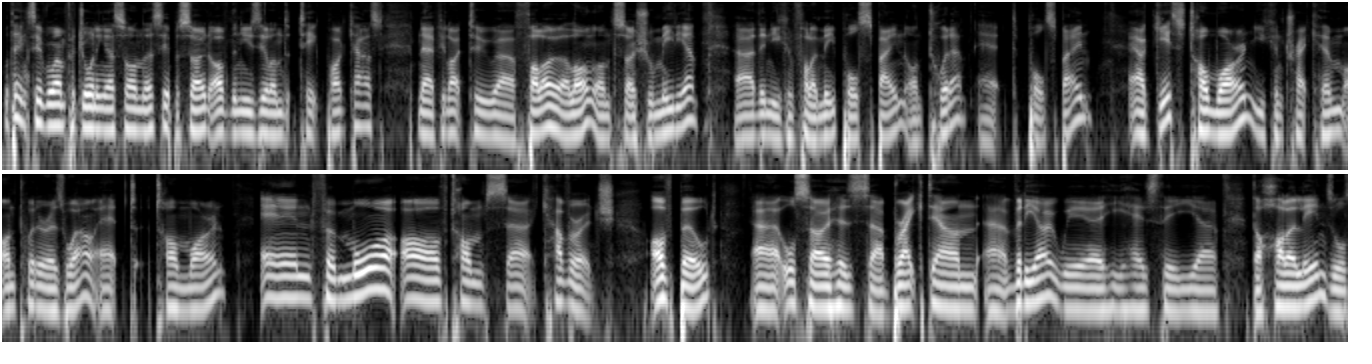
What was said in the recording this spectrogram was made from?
Well, thanks everyone for joining us on this episode of the New Zealand Tech Podcast. Now, if you'd like to uh, follow along on social media, uh, then you can follow me, Paul Spain, on Twitter at Paul Spain. Our guest, Tom Warren, you can track him on Twitter as well at Tom Warren. And for more of Tom's uh, coverage of Build, uh, also his uh, breakdown uh, video where he has the uh, the Hololens all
